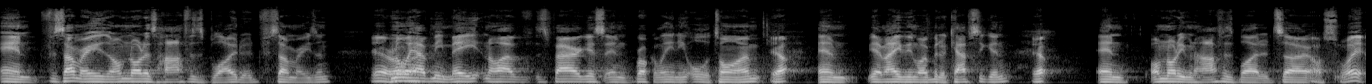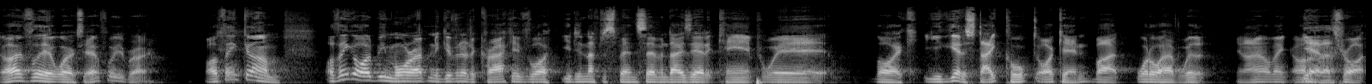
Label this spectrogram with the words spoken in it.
And for some reason, I'm not as half as bloated. For some reason, Yeah, I normally have me meat and I have asparagus and broccolini all the time. Yeah. and yeah, maybe like a bit of capsicum. Yep. And I'm not even half as bloated. So Oh, sweet. Hopefully it works out for you, bro. I think um, I think I'd be more open to giving it a crack if like you didn't have to spend seven days out at camp where like you can get a steak cooked. I can, but what do I have with it? You know, I think I yeah, know. that's right.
